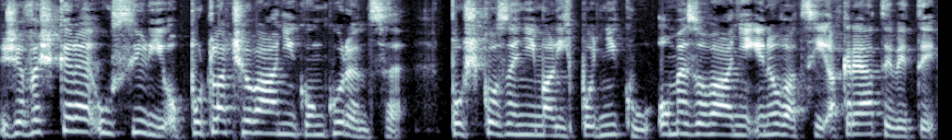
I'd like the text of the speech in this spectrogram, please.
že veškeré úsilí o potlačování konkurence, poškození malých podniků, omezování inovací a kreativity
